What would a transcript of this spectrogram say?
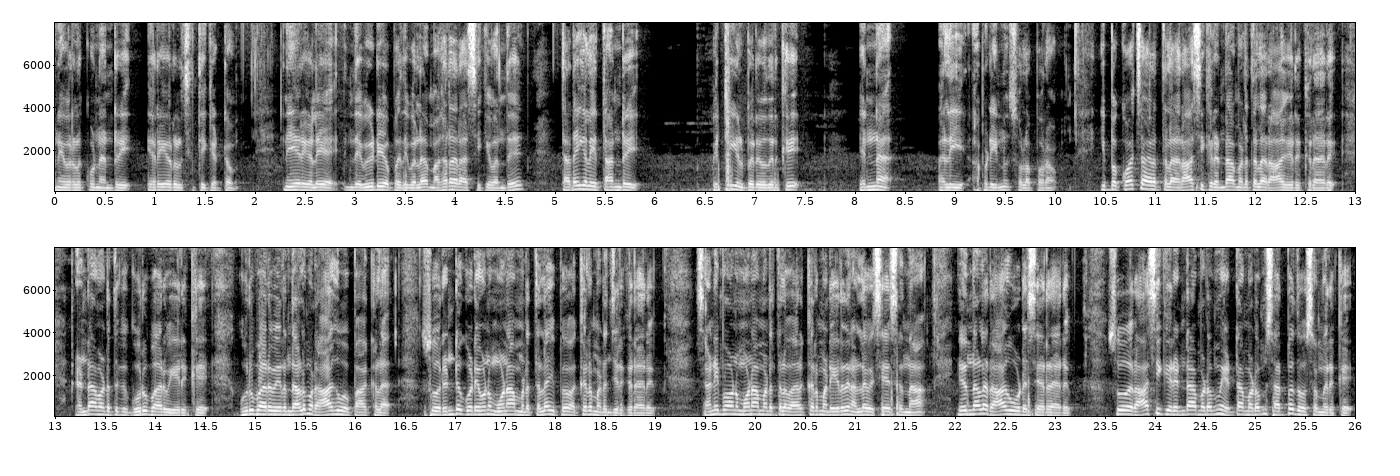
அனைவர்களுக்கும் நன்றி. இறையொருள் சித்திக்கட்டும். நேர்களே இந்த வீடியோ பதிவில் மகர ராசிக்கு வந்து தடைகளை தாண்டி வெற்றிகள் பெறுவதற்கு என்ன வழி அப்படின்னு சொல்ல போகிறோம் இப்போ கோச்சாரத்தில் ராசிக்கு ரெண்டாம் இடத்துல ராகு இருக்கிறாரு. ரெண்டாம் இடத்துக்கு குரு பார்வை இருக்குது குரு பார்வை இருந்தாலும் ராகுவை பார்க்கல. ஸோ ரெண்டு குடைவனும் மூணாம் இடத்துல இப்போ வக்கரம் அடைஞ்சிருக்கிறாரு சனிபவன் மூணாம் இடத்துல வக்கரம் அடைகிறது நல்ல விசேஷம்தான். இருந்தாலும் ராகுவோட சேர்றாரு. ஸோ ராசிக்கு ரெண்டாம் இடமும் எட்டாம் இடமும் சர்ப்பதோஷம் இருக்குது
